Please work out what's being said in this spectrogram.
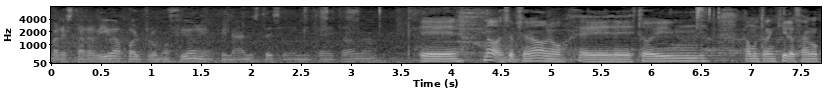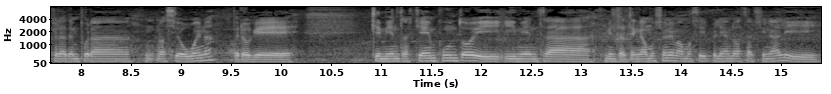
para estar arriba, jugar promoción y al final estáis en mitad de tabla. Eh, no, decepcionado no. Eh, estoy, estamos tranquilos, sabemos que la temporada no ha sido buena, pero que que mientras quede en punto y, mientras, mientras tengamos opciones vamos a ir peleando hasta el final y,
